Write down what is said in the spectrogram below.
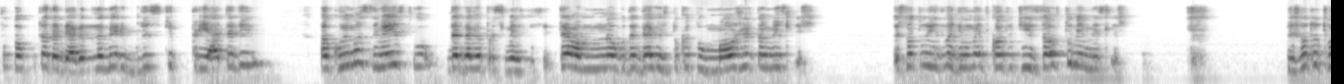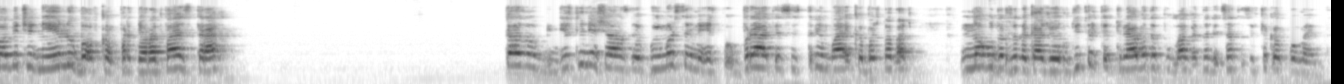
да бяга, да намери близки приятели, ако има семейство, да бяга през семейството си. Трябва много да бягаш, докато можеш да мислиш. Защото идва един момент, който ти изобщо не мислиш. Защото това вече не е любов към партньора, това е страх. Казвам, единствения шанс е, ако имаш семейство, братя, сестри, майка, баща, значи, много държа да кажа, родителите трябва да помагат на децата си в такъв момент.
